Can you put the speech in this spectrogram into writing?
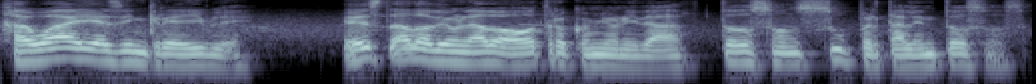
Hawái es increíble. He estado de un lado a otro con mi unidad. Todos son súper talentosos.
